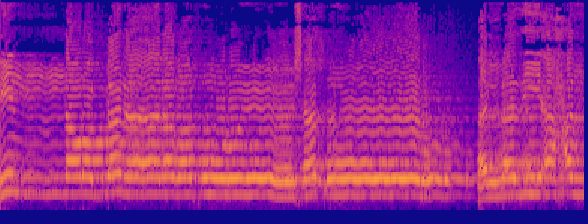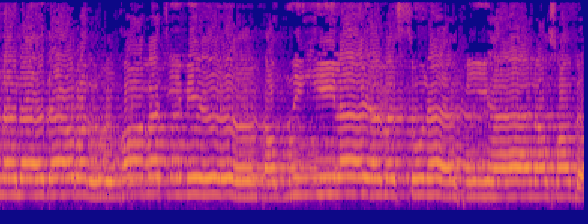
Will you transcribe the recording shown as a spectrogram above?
إن ربنا لغفور شكور الذي أحلنا دار المقامة من فضله لا يمسنا فيها نصب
